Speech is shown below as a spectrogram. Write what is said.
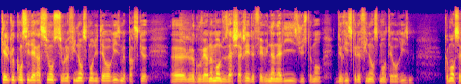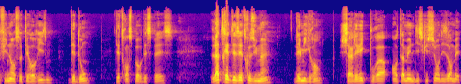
quelques considérations sur le financement du terrorisme, parce que euh, le gouvernement nous a chargé de faire une analyse justement du risque de financement terrorisme. Comment se finance le terrorisme? Des dons, des transports d'espèces, la traite des êtres humains, les migrants. Charles-Éric pourra entamer une discussion en disant mais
